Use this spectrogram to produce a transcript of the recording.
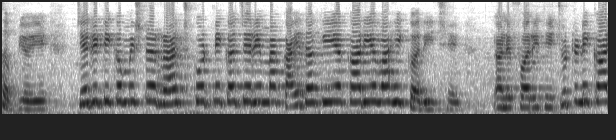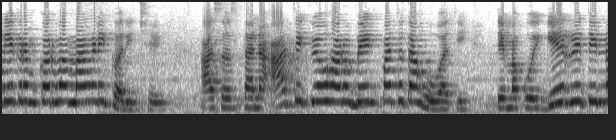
સભ્યોએ ચેરિટી કમિશનર રાજકોટની કચેરીમાં કાયદાકીય કાર્યવાહી કરી છે. અને ફરીથી ચૂંટણી કાર્યક્રમ કરવા માંગણી કરી છે. આ સંસ્થાના આર્થિક વ્યવહારો બેંકમાં થતા હોવાથી તેમાં કોઈ ગેરરીતિ ન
